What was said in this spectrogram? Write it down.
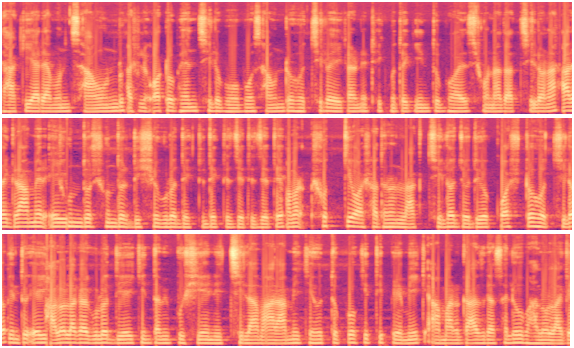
ঝাঁকি আর এমন সাউন্ড আসলে অটো ভ্যান ছিল ভো ভো সাউন্ডও হচ্ছিল, এই কারণে ঠিক মতো কিন্তু ভয়েস শোনা যাচ্ছিল না। আর গ্রামের এই সুন্দর সুন্দর দৃশ্যগুলো দেখতে দেখতে, যেতে যেতে আমার সত্যি অসাধারণ লাগছিল, যদিও কষ্ট হচ্ছিল, কিন্তু এই ভালো লাগাগুলো দিয়েই কিন্তু আমি পুষিয়ে নিচ্ছিলাম। আর আমি যেহেতু প্রকৃতি প্রেমিক, আমার গাছগাছালিও ভালো লাগে।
